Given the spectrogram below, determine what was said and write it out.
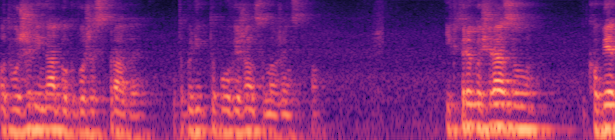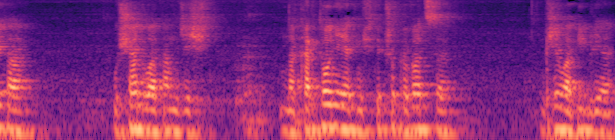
odłożyli na bok Boże sprawy. To, byli, to było wierzące małżeństwo. I któregoś razu kobieta usiadła tam gdzieś na kartonie jakimś w tej przeprowadzce, wzięła Biblię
